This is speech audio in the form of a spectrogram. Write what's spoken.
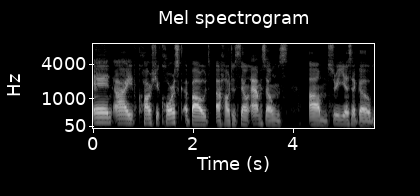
and I published a course about uh, how to sell Amazon's um three years ago.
